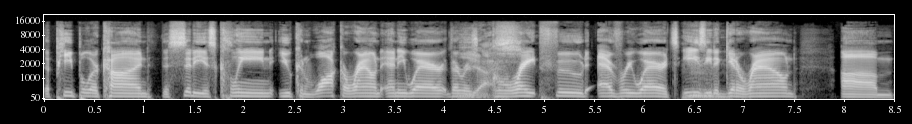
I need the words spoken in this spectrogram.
The people are kind. The city is clean. You can walk around anywhere. There is Yes. Mm-hmm. great food everywhere. It's easy to get around. Um,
